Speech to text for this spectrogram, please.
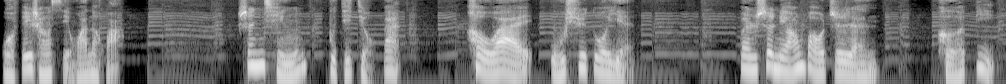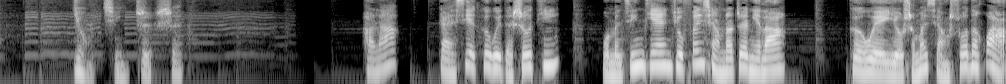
我非常喜欢的话：深情不及久伴，厚爱无需多言。本是两薄之人，何必用情至深？好啦，感谢各位的收听，我们今天就分享到这里啦。各位有什么想说的话，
